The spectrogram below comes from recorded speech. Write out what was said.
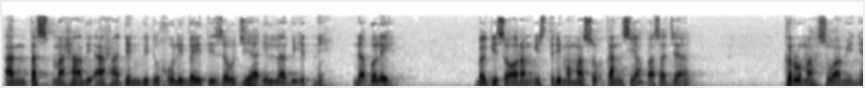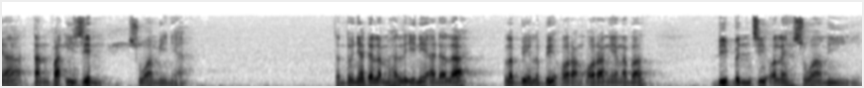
antas mahali ahadin bidukhuli baiti zaujiha illa biidni. Tidak boleh bagi seorang istri memasukkan siapa saja ke rumah suaminya tanpa izin suaminya. Tentunya dalam hal ini adalah lebih-lebih orang-orang yang apa? dibenci oleh suami.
